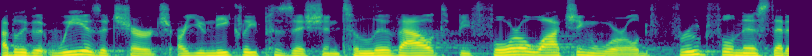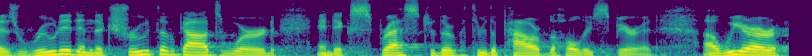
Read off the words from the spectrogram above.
I believe that we as a church are uniquely positioned to live out before a watching world fruitfulness that is rooted in the truth of God's word and expressed through the, through the power of the Holy Spirit. Uh, we are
